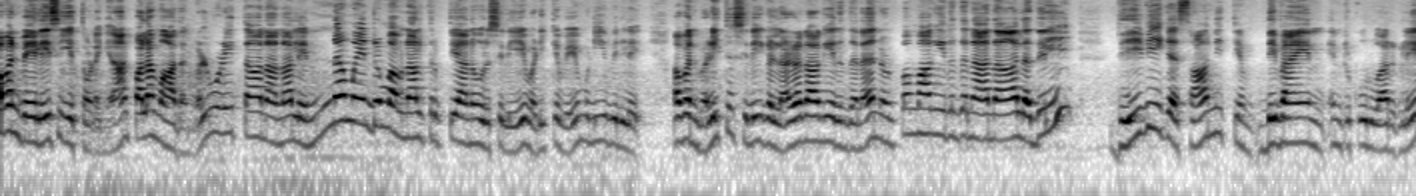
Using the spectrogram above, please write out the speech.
அவன் வேலை செய்யத் தொடங்கினான் பல மாதங்கள் உழைத்தான். ஆனால் என்ன முயன்றும் அவனால் திருப்தியான ஒரு சிலையை வடிக்கவே முடியவில்லை. அவன் வடித்த சிலைகள் அழகாக இருந்தன நுட்பமாக இருந்தன. ஆனால் அதில் தெய்வீக சாநித்தியம் டிவைன் என்று கூறுவார்களே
